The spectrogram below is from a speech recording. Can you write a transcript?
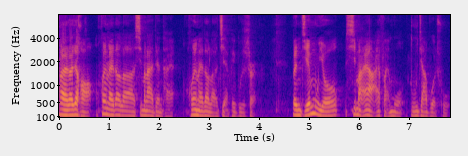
嗨，大家好，欢迎来到了喜马拉雅电台，欢迎来到了减肥不是事儿。本节目由喜马拉雅 FM 独家播出。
